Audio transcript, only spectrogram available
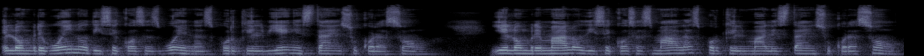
El hombre bueno dice cosas buenas, porque el bien está en su corazón y el hombre malo dice cosas malas porque el mal está en su corazón,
